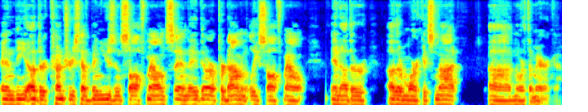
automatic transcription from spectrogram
and the other countries have been using soft mounts, and they, they are predominantly soft mount in other other markets, not uh, North America.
